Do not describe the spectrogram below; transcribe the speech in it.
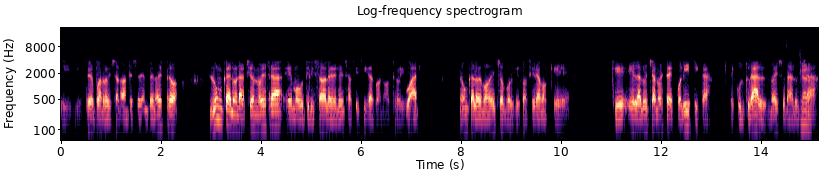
y, ustedes pueden revisar los antecedentes nuestros, nunca en una acción nuestra hemos utilizado la violencia física con otro igual. Nunca lo hemos hecho porque consideramos que, que la lucha nuestra es política, es cultural, no es una lucha,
